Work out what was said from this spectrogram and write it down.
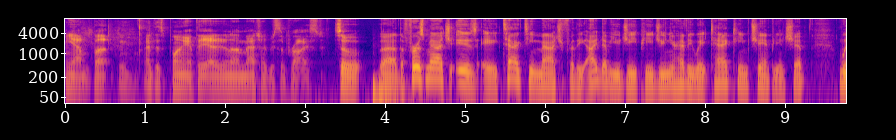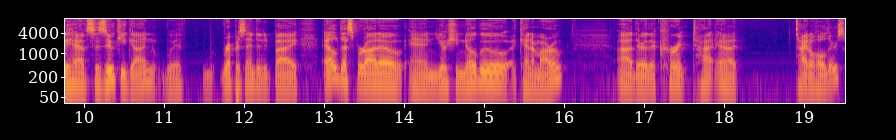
Yeah, but at this point, if they added another match, I'd be surprised. So uh, the first match is a tag team match for the IWGP Junior Heavyweight Tag Team Championship. We have Suzuki Gun with represented by El Desperado and Yoshinobu Kanemaru. Uh, they're the current ti- uh, title holders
